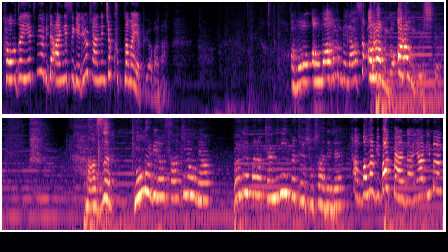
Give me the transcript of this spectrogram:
Ha o da yetmiyor bir de annesi geliyor kendince kutlama yapıyor bana. Ama o Allah'ın belası aramıyor, aramıyor işte. Nazlı, ne olur biraz sakin ol ya. Böyle yaparak kendini yıpratıyorsun sadece. Ya bana bir bak Berna ya bir bak.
